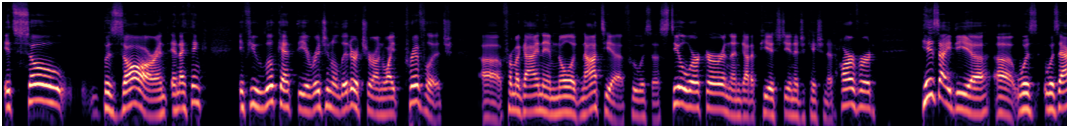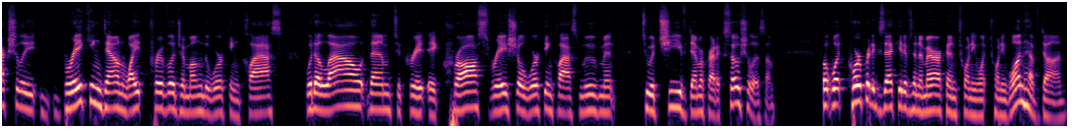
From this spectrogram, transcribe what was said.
It's so bizarre, and and I think if you look at the original literature on white privilege, uh, from a guy named Noel Ignatiev, who was a steelworker and then got a PhD in education at Harvard. His idea uh, was was actually breaking down white privilege among the working class would allow them to create a cross racial working class movement to achieve democratic socialism. But what corporate executives in America in 2021 have done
